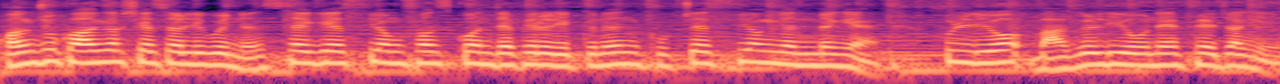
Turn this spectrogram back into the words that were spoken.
광주광역시에서 열리고 있는 세계 수영 선수권 대회를 이끄는 국제수영연맹의 훌리오 마글리오네 회장이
